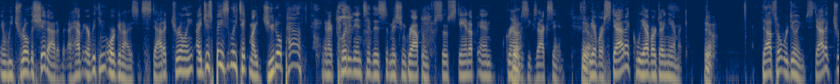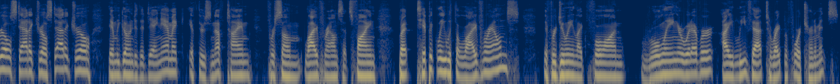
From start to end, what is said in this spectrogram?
and we drill the shit out of it. I have everything organized. It's static drilling. I just basically take my judo path and I put it into the submission grappling. So stand up and ground Yeah. is the exact same. Yeah. We have our static, we have our dynamic. Yeah. That's what we're doing. Static drill, static drill, static drill. Then we go into the dynamic. If there's enough time for some live rounds, that's fine. But typically with the live rounds, if we're doing like full on rolling or whatever, I leave that to right before tournaments.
